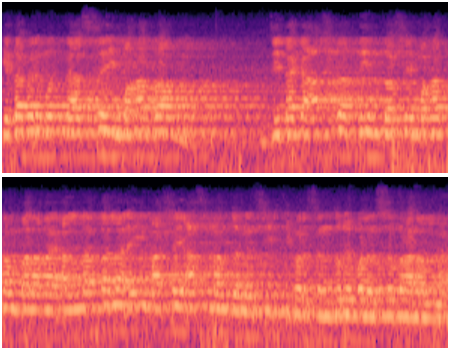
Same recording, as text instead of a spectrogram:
কিতাবের মধ্যে আছে এই মহারম, যেটাকে আশুরার দিন দশে মহারম বলা হয়। আল্লাহ তাআলা এই মাসে আসমান জমিন সৃষ্টি করেছেন, জোরে বলেন, সুবহানাল্লাহ।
